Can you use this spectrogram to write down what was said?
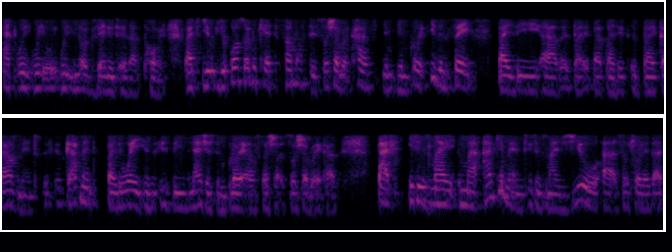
but we, we, we not valued at that point. But you, you also look at some of the social workers employed, even say by the uh, by, by, by, the by government. The government, by the way, is, is the largest employer of social, social workers. But it is my, my argument, it is my view, uh, socially, that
